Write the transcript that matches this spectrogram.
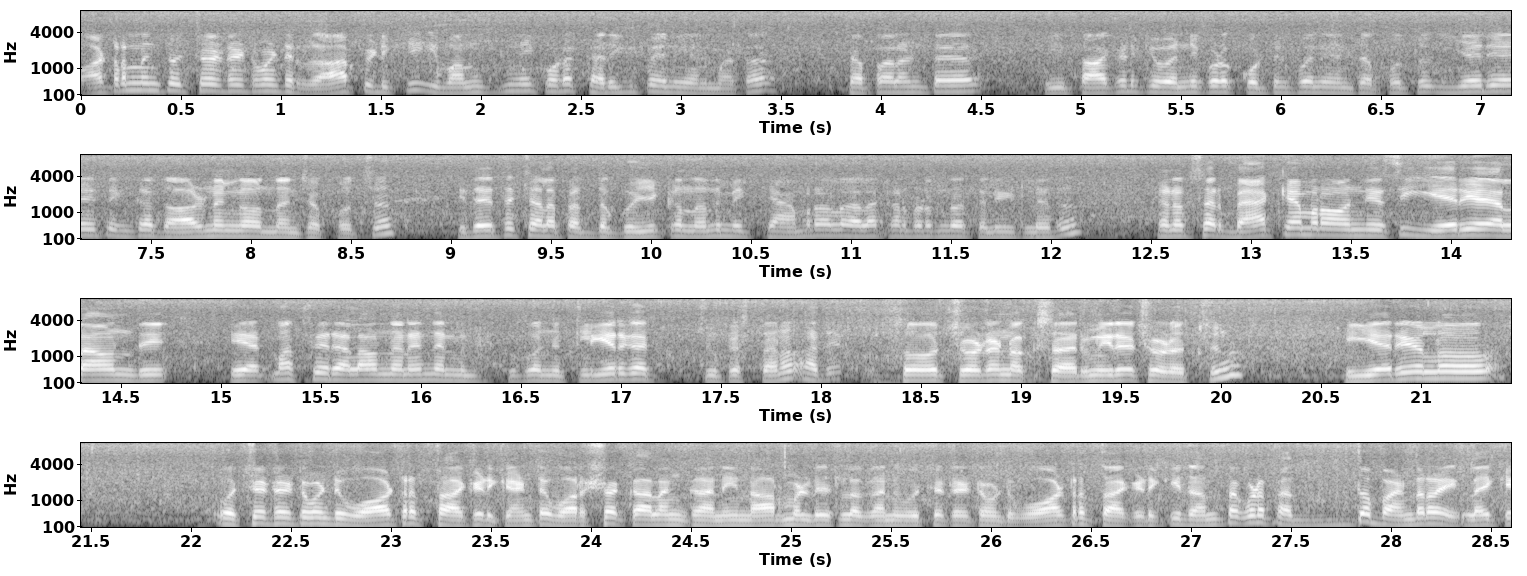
వాటర్ నుంచి వచ్చేటటువంటి రాపిడికి ఇవన్నీ కూడా కరిగిపోయినాయి అనమాట చెప్పాలంటే ఈ తాకిడికి ఇవన్నీ కూడా కొట్టుకుపోయినాయి అని చెప్పొచ్చు. ఈ ఏరియా అయితే ఇంకా దారుణంగా ఉందని చెప్పొచ్చు. ఇదైతే చాలా పెద్ద గొయ్యి కింద ఉంది మీకు కెమెరాలో ఎలా కనబడుతుందో తెలియట్లేదు. కానీ ఒకసారి బ్యాక్ కెమెరా ఆన్ చేసి ఈ ఏరియా ఎలా ఉంది ఈ అట్మాస్ఫియర్ ఎలా ఉంది అనేది నేను మీకు కొంచెం క్లియర్గా చూపిస్తాను. అదే సో చూడండి ఒకసారి మీరే చూడొచ్చు. ఈ ఏరియాలో వచ్చేటటువంటి వాటర్ తాకిడికి అంటే వర్షాకాలం కానీ నార్మల్ డేస్లో కానీ వచ్చేటటువంటి వాటర్ తాకిడికి ఇదంతా కూడా పెద్ద బండరాయి లైక్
